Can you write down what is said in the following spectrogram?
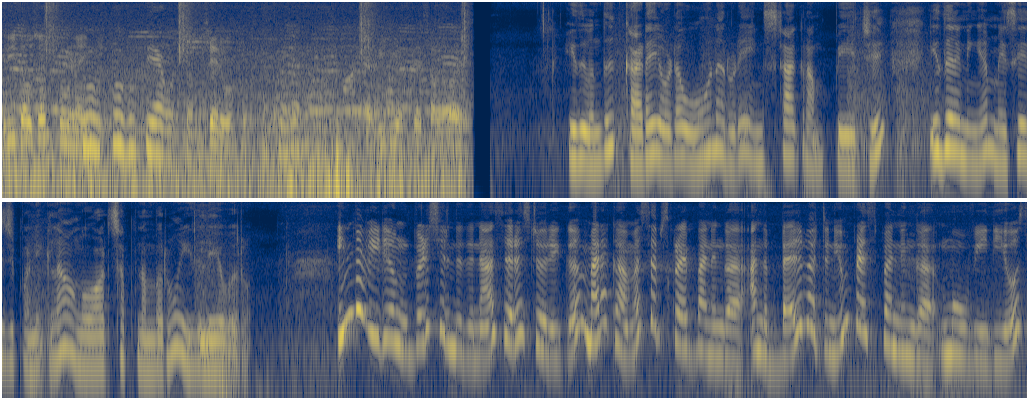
three thousand two two ninety two ஃபிஃப்டியாக கொடுத்துட்றேன் சரி ஓகே வீடியோஸே செவன் இது வந்து கடையோட ஓனருடைய இன்ஸ்டாகிராம் பேஜு இதில் நீங்கள் மெசேஜ் பண்ணிக்கலாம். அவங்க வாட்ஸ்அப் நம்பரும் இதுலேயே வரும். இந்த வீடியோ உங்களுக்கு பிடிச்சிருந்ததுன்னா செர ஸ்டோரிக்கு மறக்காமல் சப்ஸ்கிரைப் பண்ணுங்கள் அந்த பெல் பட்டனையும் ப்ரெஸ் பண்ணுங்கள் மூ வீடியோஸ்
